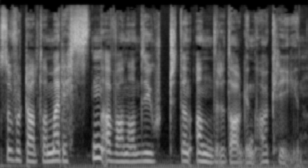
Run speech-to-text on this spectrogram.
så fortalte han meg resten av hva han hadde gjort den andre dagen av krigen.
